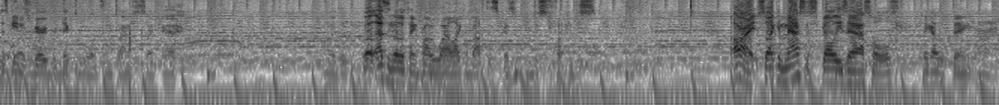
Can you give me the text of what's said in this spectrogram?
this game is very predictable, At sometimes it's like, eh. Well, that's another thing probably why I like about this because you can just fucking just. All right, so I can Mass Dispel these assholes. Take out the thing. All right.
